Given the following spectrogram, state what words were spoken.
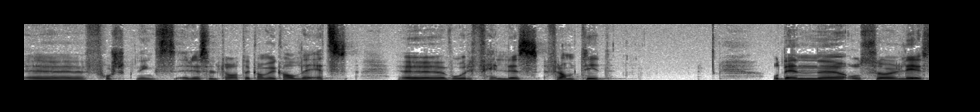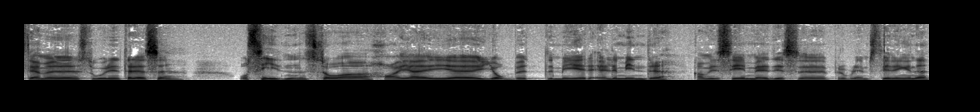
eh, forskningsresultatet, kan vi kalle det, et, eh, vår felles framtid. Og den eh, også leste jeg med stor interesse. Og siden så har jeg eh, jobbet mer eller mindre kan vi si, med disse problemstillingene.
